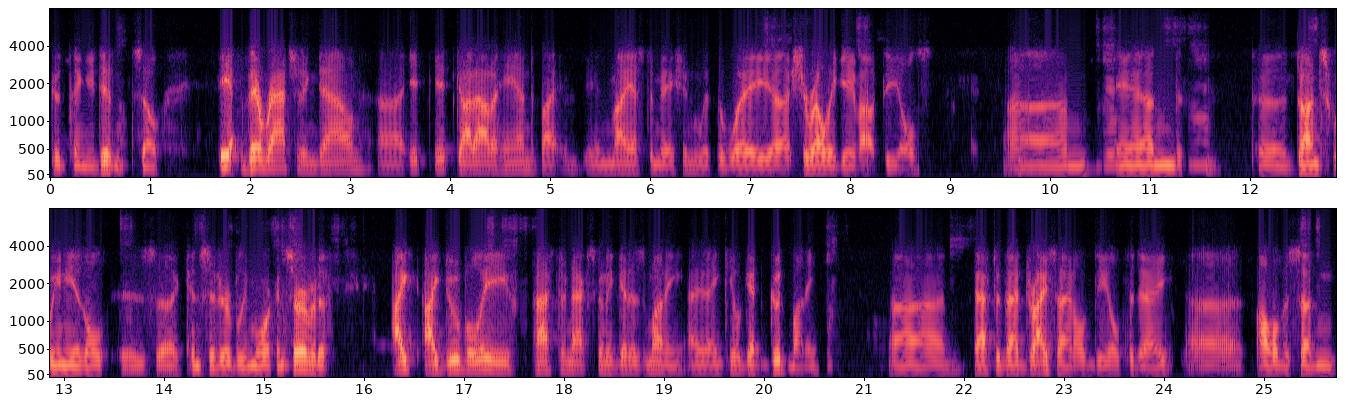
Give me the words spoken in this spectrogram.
good thing he didn't. So yeah, they're ratcheting down. Uh, it it got out of hand by in my estimation with the way uh, Chiarelli gave out deals, um, and uh, Don Sweeney is is uh, considerably more conservative. I, I do believe Pastrnak's going to get his money. I think he'll get good money. Uh, after that Draisaitl deal today, uh, all of a sudden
